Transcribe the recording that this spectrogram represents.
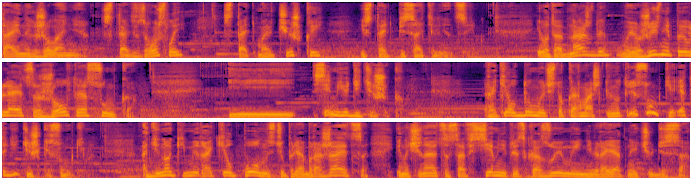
тайных желания – стать взрослой, стать мальчишкой и стать писательницей. И вот однажды в ее жизни появляется желтая сумка – и семь ее детишек. Ракел думает, что кармашки внутри сумки – это детишки сумки. Одинокий мир Ракел полностью преображается, и начинаются совсем непредсказуемые и невероятные чудеса.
